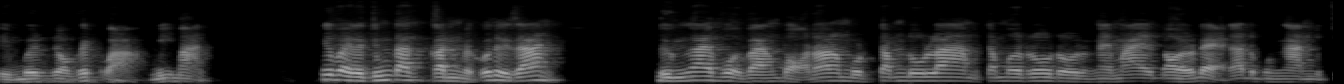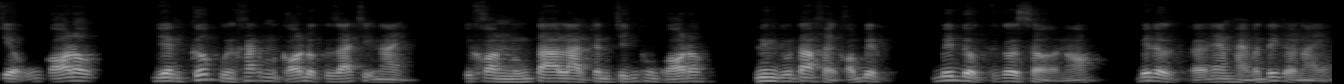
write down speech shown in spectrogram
thì mới cho kết quả mỹ mãn. Như vậy là chúng ta cần phải có thời gian. Đừng ai vội vàng bỏ ra 100 đô la 100 euro rồi ngày mai đòi nó đẻ ra được một ngàn, một triệu cũng có đâu. Nhân cướp người khác mới có được cái giá trị này, chứ còn chúng ta làm chân chính không có đâu. Nhưng chúng ta phải có biết biết được cái cơ sở nó, biết được em hải phân tích ở này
